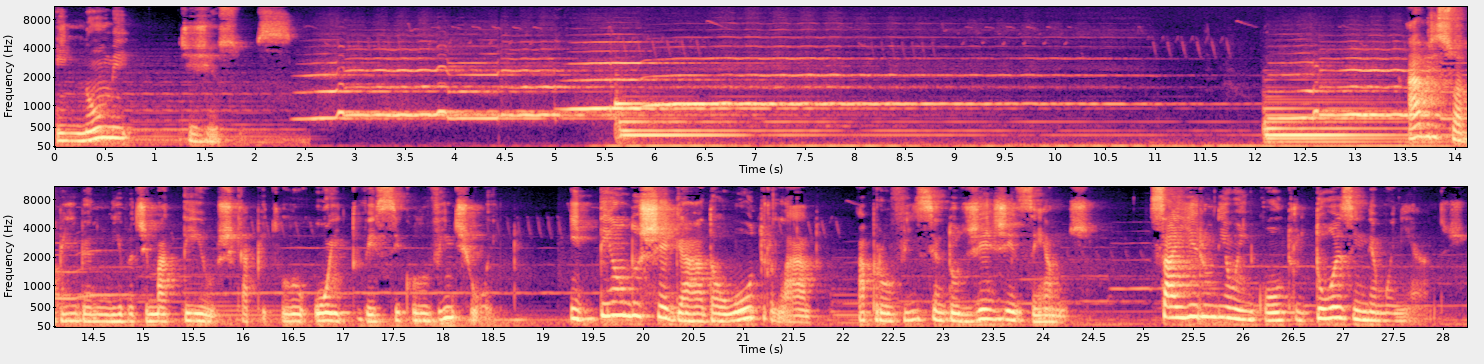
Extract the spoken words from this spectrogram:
Em nome de Jesus. Abre sua Bíblia no livro de Mateus, capítulo 8, versículo 28. E tendo chegado ao outro lado, a província dos Gergesenos, saíram-lhe ao encontro dois endemoniados,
